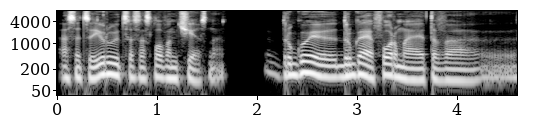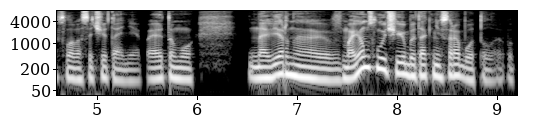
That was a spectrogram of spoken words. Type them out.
ассоциируется со словом «честно». Другое, другая форма этого э, словосочетания. Поэтому, наверное, в моем случае бы так не сработало. Вот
